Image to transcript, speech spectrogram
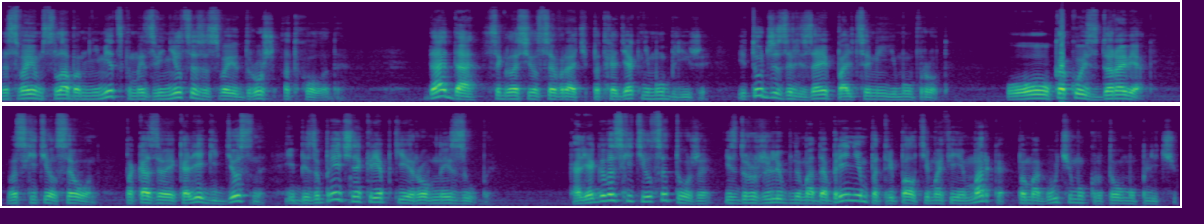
на своем слабом немецком извинился за свою дрожь от холода. «Да-да», — согласился врач, подходя к нему ближе, и тут же залезая пальцами ему в рот. «О, какой здоровяк!» — восхитился он, показывая коллеге десна и безупречно крепкие ровные зубы. Коллега восхитился тоже и с дружелюбным одобрением потрепал Тимофея Марка по могучему крутому плечу.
